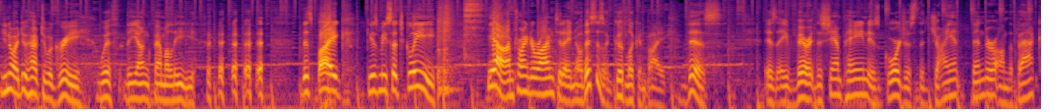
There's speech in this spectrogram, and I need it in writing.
You know, I do have to agree with the young family. this bike gives me such glee. Yeah, I'm trying to rhyme today. No, this is a good looking bike. This is a very, the champagne is gorgeous. The giant fender on the back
